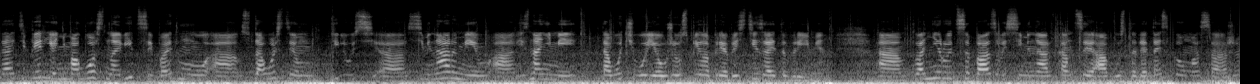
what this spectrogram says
Да, теперь я не могу остановиться, и поэтому а, с удовольствием делюсь а, семинарами а, и знаниями того, чего я уже успела приобрести за это время. А, планируется базовый семинар в конце августа для тайского массажа.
